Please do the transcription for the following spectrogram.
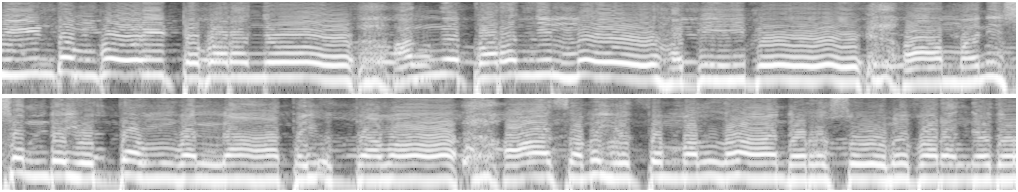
വീണ്ടും പോയിട്ട് പറഞ്ഞു അങ്ങ് പറഞ്ഞില്ലേ ഹബീബേ ആ മനുഷ്യന്റെ യുദ്ധം വല്ലാത്ത യുദ്ധമോ. ആ സമയത്തും അള്ളാന്റെ റസൂൽ പറഞ്ഞത്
